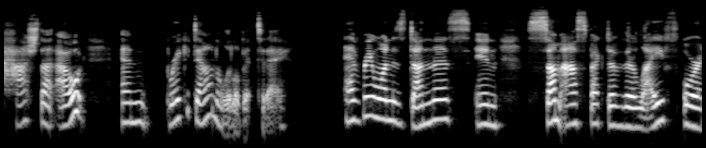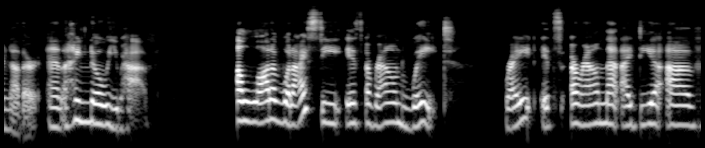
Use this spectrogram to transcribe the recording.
hash that out and break it down a little bit today everyone has done this in some aspect of their life or another and i know you have a lot of what i see is around weight right? It's around that idea of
